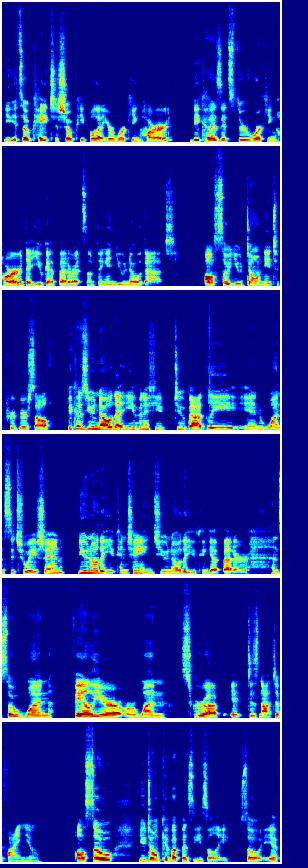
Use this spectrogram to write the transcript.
it's okay to show people that you're working hard because it's through working hard that you get better at something, and you know that. Also, you don't need to prove yourself because you know that even if you do badly in one situation, you know that you can change, you know that you can get better. And so, one failure or one screw up, it does not define you. Also, you don't give up as easily. So, if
